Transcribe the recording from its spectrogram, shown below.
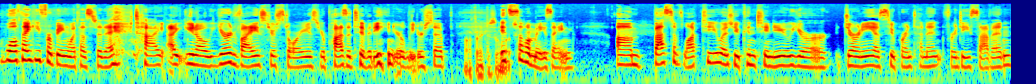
Well, thank you for being with us today, Ty. I, you know, your advice, your stories, your positivity, and your leadership. Oh, thank you so much. It's so amazing. Um, best of luck to you as you continue your journey as superintendent for D7.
